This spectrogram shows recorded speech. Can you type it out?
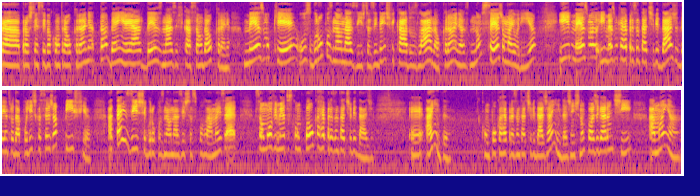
para a ostensiva contra a Ucrânia também é a desnazificação da Ucrânia. Mesmo que os grupos neonazistas identificados lá na Ucrânia não sejam maioria e mesmo, e mesmo que a representatividade dentro da política seja pífia. Até existe grupos neonazistas por lá, mas é, são movimentos com pouca representatividade. É, ainda, com pouca representatividade ainda. A gente não pode garantir amanhã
